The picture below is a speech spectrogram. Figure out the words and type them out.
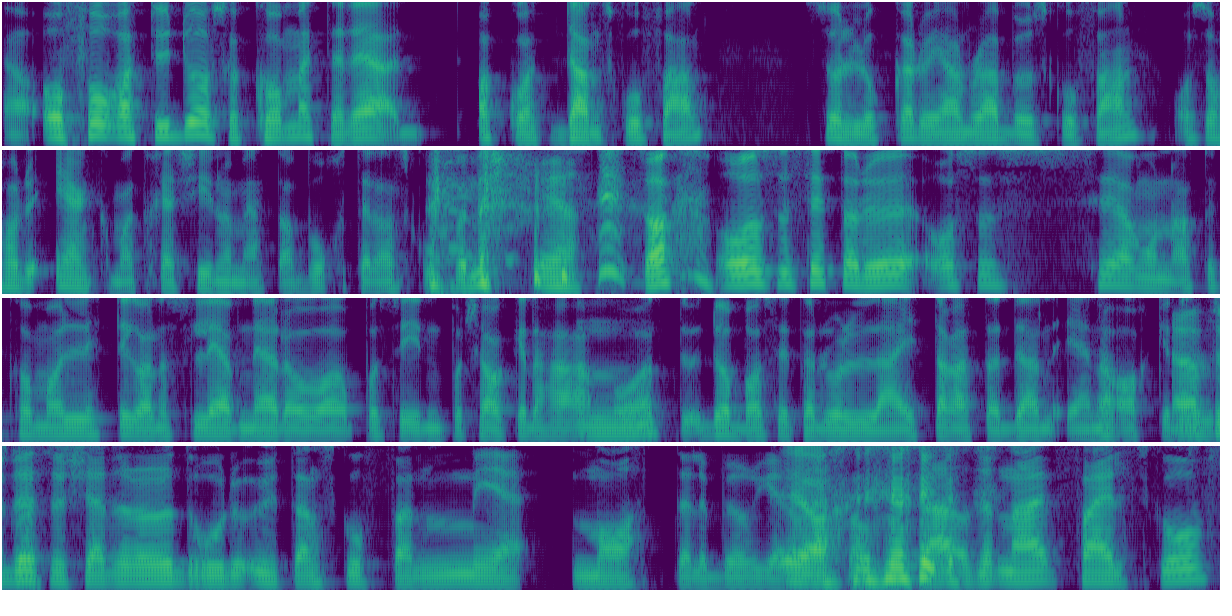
Ja. Og for at du da skal komme til det, akkurat den skuffen, så lukker du igjen Rebel-skuffen, og så har du 1,3 km bort til den skuffen. Ja. Så, og så sitter du, og så ser hun at det kommer litt slev nedover på siden på kjakene her, Mm. og at da bare sitter du og leter etter den ene arken. Ja, for det som skjedde da, da dro du ut den skuffen med mat eller burger. Ja. eller så, nei, feil skuff,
